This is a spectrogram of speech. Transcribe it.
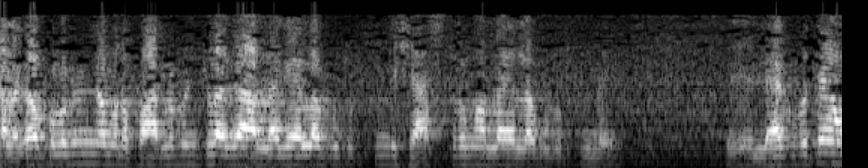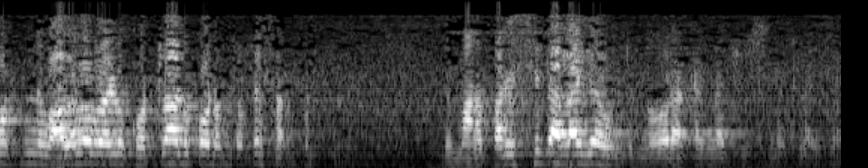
కలగాపులకంగా మన పార్లమెంట్ లాగా అలాగే ఎలా కుదురుతుంది? శాస్త్రం అలా ఎలా కుదురుతుంది? లేకపోతే ఏమవుతుంది? వాళ్ళలో వాళ్ళు కొట్లాడుకోవడంతో సరిపడుతుంది మన పరిస్థితి అలాగే ఉంటుంది ఓ రకంగా చూసినట్లయితే.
